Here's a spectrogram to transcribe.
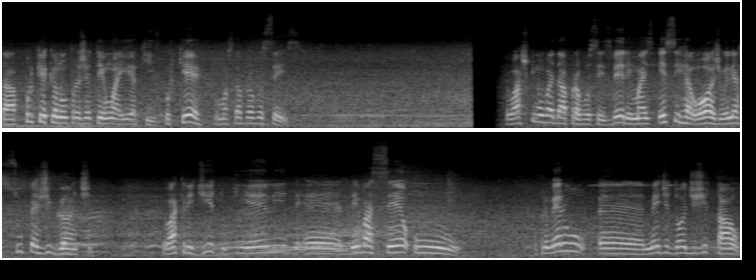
Tá? Por que, que eu não projetei um aí aqui? Porque, vou mostrar para vocês. Eu acho que não vai dar para vocês verem, mas esse relógio ele é super gigante. Eu acredito que ele é, deva ser o, o primeiro é, medidor digital.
